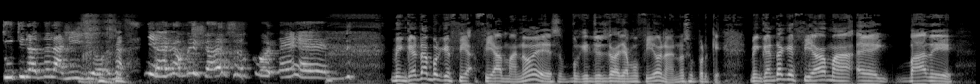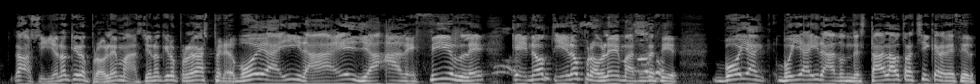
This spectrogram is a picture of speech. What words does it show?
tú tirando el anillo. O sea, ya no me caso con él. Me encanta porque Fia- Fiamma, ¿no? Es porque yo la llamo Fiona, no sé por qué. Me encanta que Fiamma eh, va de no, si yo no quiero problemas, yo no quiero problemas, pero voy a ir a ella a decirle que no quiero problemas. Es decir, voy a, voy a ir a donde está la otra chica y le voy a decir,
